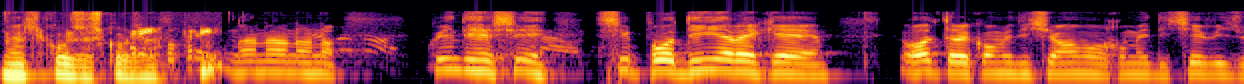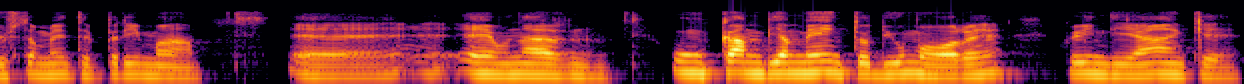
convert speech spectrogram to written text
ehm, scusa, scusa. Prego, prego. No, no, no, no. Quindi sì, si può dire che oltre, come dicevamo, come dicevi giustamente prima, eh, è una, un cambiamento di umore, quindi anche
